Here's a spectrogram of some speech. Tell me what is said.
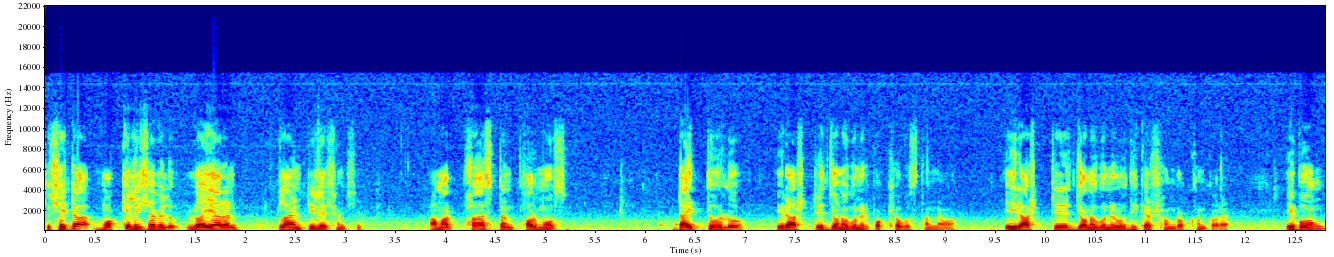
তো সেটা মক্কেল হিসাবে লয়ার অ্যান্ড ক্লায়েন্ট রিলেশনশিপ আমার ফার্স্ট অ্যান্ড ফরমোস্ট দায়িত্ব হলো এই রাষ্ট্রের জনগণের পক্ষে অবস্থান নেওয়া, এই রাষ্ট্রের জনগণের অধিকার সংরক্ষণ করা এবং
